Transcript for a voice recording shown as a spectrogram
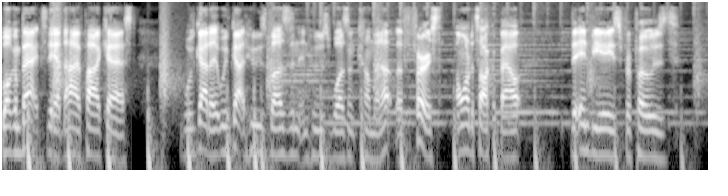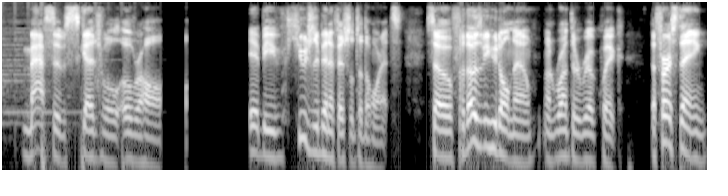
Welcome back to the At the Hive podcast. We've got a, we've got who's buzzing and who's wasn't coming up. But first, I want to talk about the NBA's proposed massive schedule overhaul. It'd be hugely beneficial to the Hornets. So, for those of you who don't know, I'm run through real quick. The first thing,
